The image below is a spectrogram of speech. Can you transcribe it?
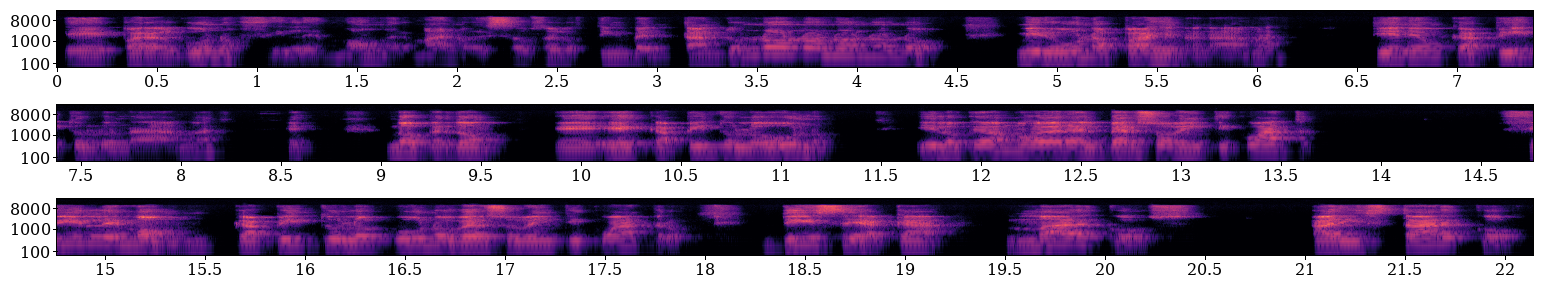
eh, para algunos, Filemón, hermano, eso se lo está inventando. No, no, no, no, no. Mire, una página nada más. Tiene un capítulo nada más. No, perdón, eh, el capítulo 1. Y lo que vamos a ver es el verso 24. Filemón, capítulo 1, verso 24. Dice acá, Marcos, Aristarco,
